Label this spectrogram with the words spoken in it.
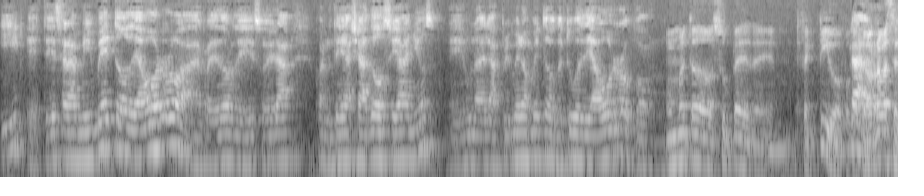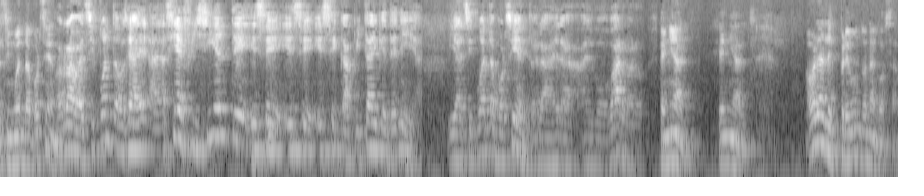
y este, ese era mi método de ahorro, alrededor de eso era cuando tenía ya 12 años, eh, uno de los primeros métodos que tuve de ahorro con, Un método súper eh, efectivo, porque Claro. te ahorrabas el 50%. ahorraba el 50, o sea, eh, hacía eficiente ese, ese, ese capital que tenía. Y al 50% era, era algo bárbaro. Genial, genial. Ahora les pregunto una cosa.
